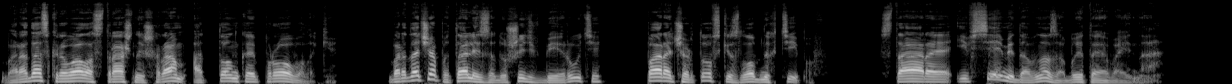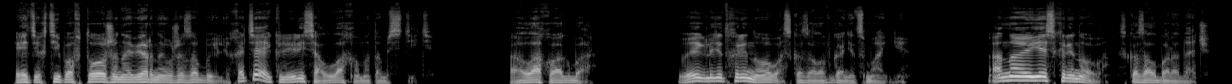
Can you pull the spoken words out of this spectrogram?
Борода скрывала страшный шрам от тонкой проволоки. Бородача пытались задушить в Бейруте пара чертовски злобных типов. Старая и всеми давно забытая война. Этих типов тоже, наверное, уже забыли, хотя и клялись Аллахом отомстить. Аллаху Акбар. «Выглядит хреново», — сказал афганец Магги. «Оно и есть хреново», — сказал Бородач.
